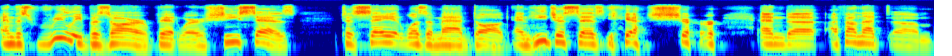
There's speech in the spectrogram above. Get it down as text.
and this really bizarre bit where she says to say it was a mad dog, and he just says, "Yeah, sure." And uh, I found that um,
